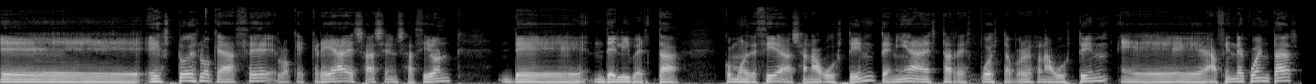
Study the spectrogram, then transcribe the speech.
esto es lo que hace, lo que crea esa sensación de, de libertad como decía, San Agustín tenía esta respuesta, porque San Agustín, eh, a fin de cuentas,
